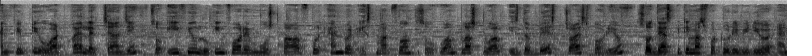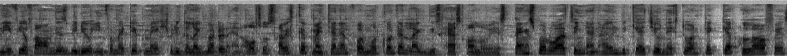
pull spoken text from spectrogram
and 50 watt wireless charging. So if you looking for a most powerful Android smartphone, so OnePlus 12 is the best choice for you. So that's pretty much for today's video and if you found this video informative, make sure hit the like button and also also subscribe my channel for more content like this as always. Thanks for watching and i will be catch you next one. Take care. Allah hafiz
